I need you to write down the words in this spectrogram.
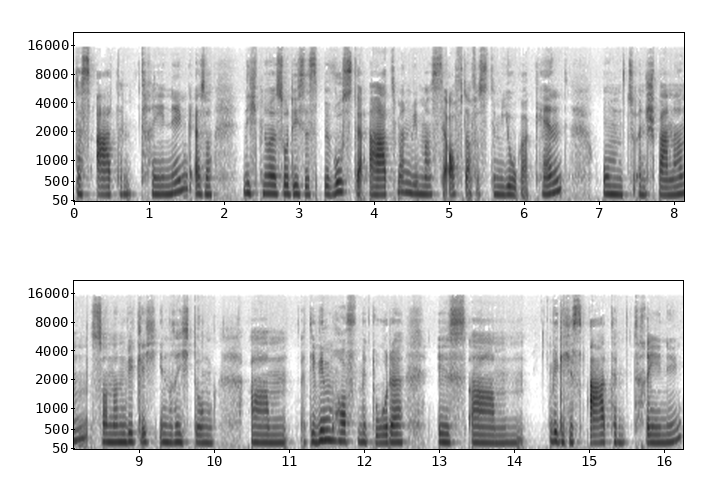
das Atemtraining, also nicht nur so dieses bewusste Atmen, wie man es sehr oft aus dem Yoga kennt, um zu entspannen, sondern wirklich in Richtung, ähm, die Wim Hof Methode ist ähm, wirkliches Atemtraining.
